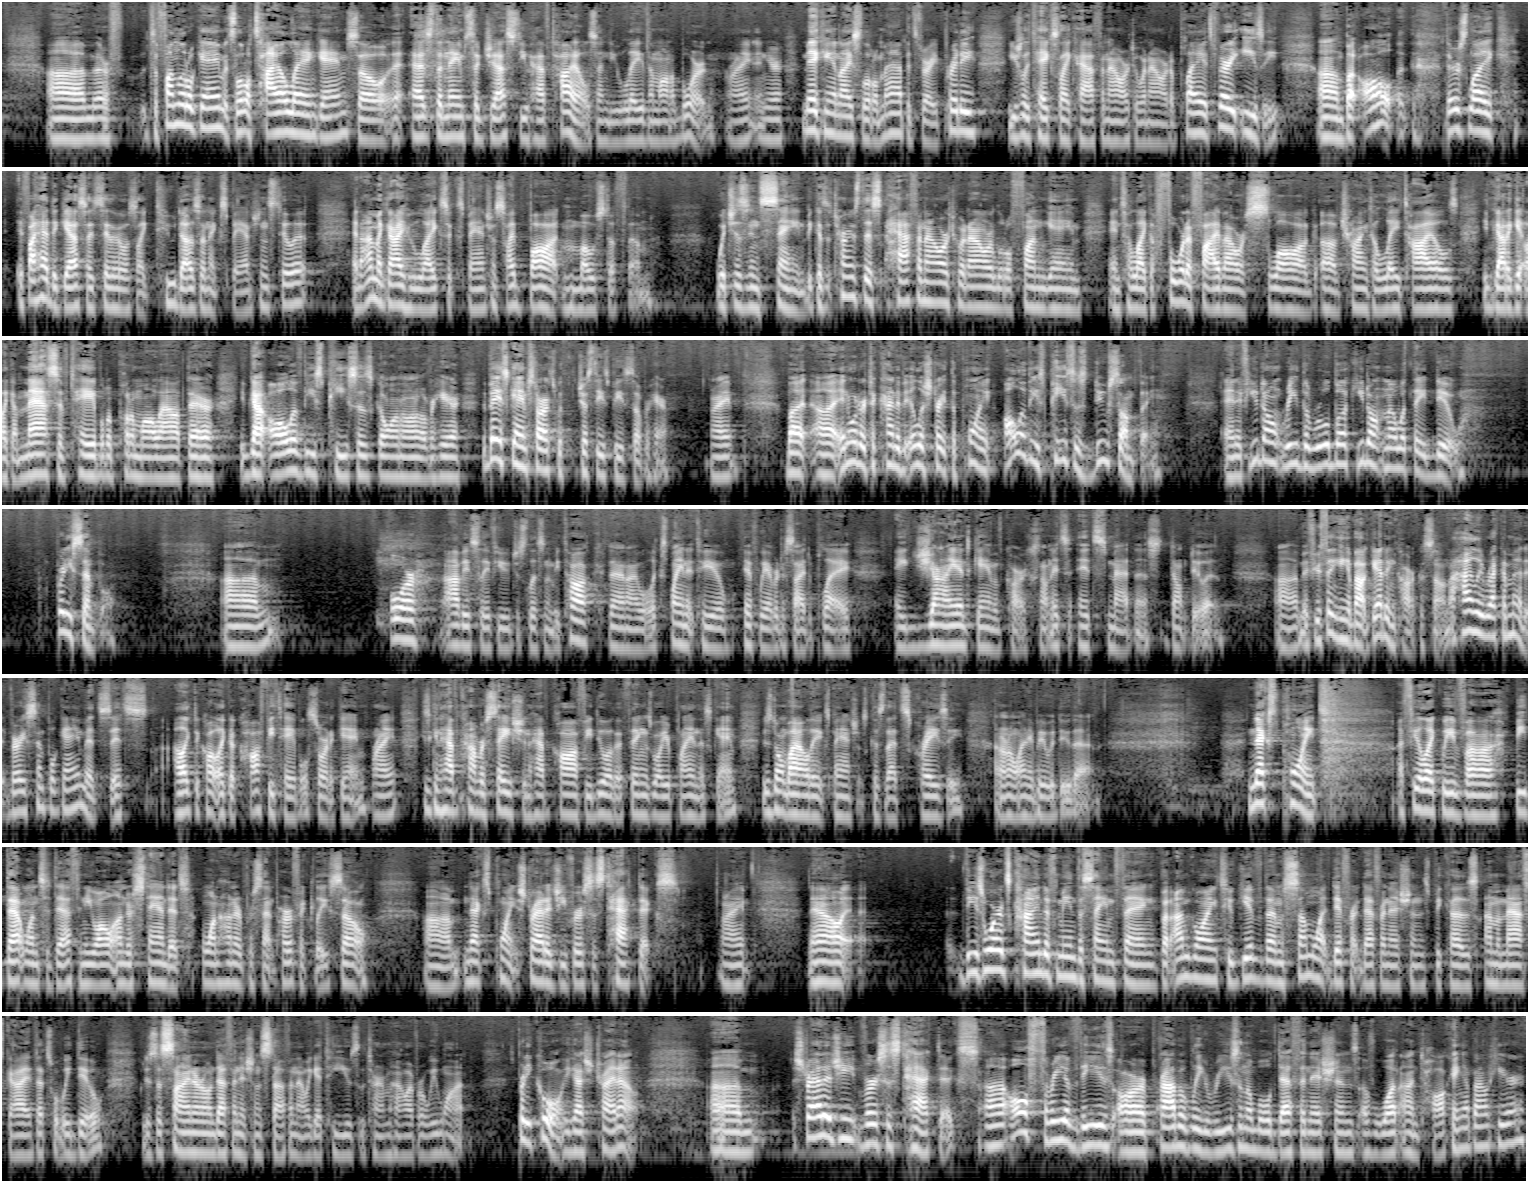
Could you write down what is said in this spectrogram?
Um, it's a fun little game. It's a little tile laying game. So, as the name suggests, you have tiles and you lay them on a board, right? And you're making a nice little map. It's very pretty. Usually takes like half an hour to an hour to play. It's very easy. Um, but all there's like, if I had to guess, I'd say there was like two dozen expansions to it. And I'm a guy who likes expansions, so I bought most of them which is insane because it turns this half an hour to an hour little fun game into like a four to five hour slog of trying to lay tiles. You've got to get like a massive table to put them all out there. You've got all of these pieces going on over here. The base game starts with just these pieces over here, right? But uh, in order to kind of illustrate the point, all of these pieces do something. And if you don't read the rule book, you don't know what they do. Pretty simple. Um, or, obviously, if you just listen to me talk, then I will explain it to you if we ever decide to play a giant game of Carcassonne. It's, it's madness. Don't do it. Um, if you're thinking about getting Carcassonne, I highly recommend it. Very simple game. It's, it's, I like to call it like a coffee table sort of game, right? You can have conversation, have coffee, do other things while you're playing this game. Just don't buy all the expansions because that's crazy. I don't know why anybody would do that. Next point I feel like we've uh, beat that one to death and you all understand it 100% perfectly. So, um, next point strategy versus tactics. Right. Now, these words kind of mean the same thing, but I'm going to give them somewhat different definitions because I'm a math guy. That's what we do. We just assign our own definition stuff, and now we get to use the term however we want. It's pretty cool. You guys should try it out. Um, strategy versus tactics. Uh, all three of these are probably reasonable definitions of what I'm talking about here.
